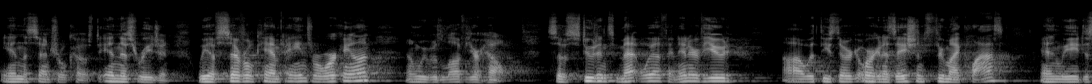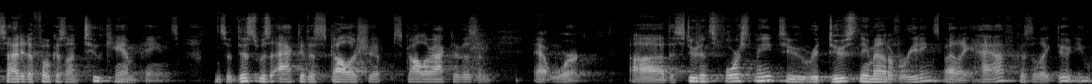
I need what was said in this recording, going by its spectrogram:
in the Central Coast, in this region. We have several campaigns we're working on, and we would love your help. So students met with and interviewed uh, with these organizations through my class, and we decided to focus on two campaigns. And so this was activist scholarship, scholar activism at work. Uh, the students forced me to reduce the amount of readings by like half because they're like, dude, you,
